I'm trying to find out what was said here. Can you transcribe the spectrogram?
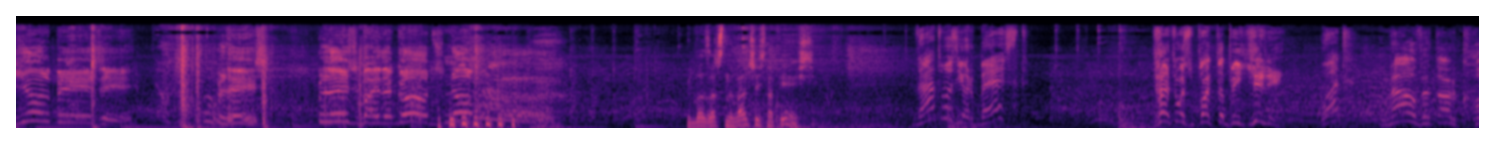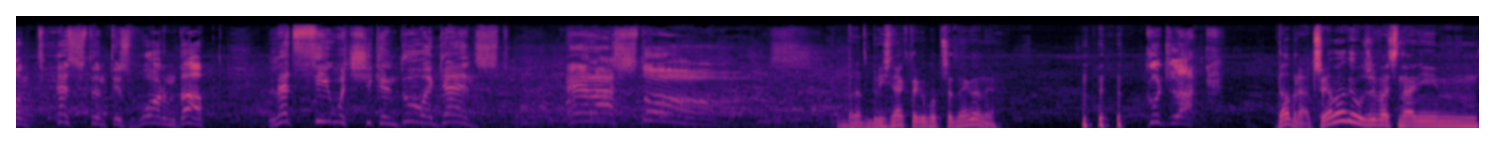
you'll be easy! Please! Please, by the gods, no! Chyba zacznę walczyć na pięści. That was your best? That was but the beginning. What? now that our contestant is warmed up, let's see what she can do against Erastos! Brat bliźniak tego poprzedniego nie. Good luck. Dobra, czy ja mogę używać na nim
